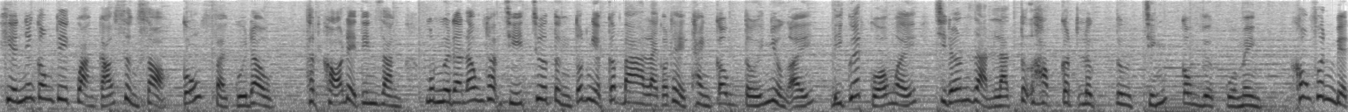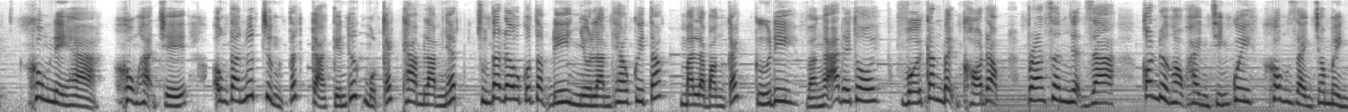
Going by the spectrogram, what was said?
khiến những công ty quảng cáo sừng sỏ cũng phải cúi đầu. Thật khó để tin rằng một người đàn ông thậm chí chưa từng tốt nghiệp cấp 3 lại có thể thành công tới nhường ấy. Bí quyết của ông ấy chỉ đơn giản là tự học cật lực từ chính công việc của mình. Không phân biệt, không nề hà, không hạn chế, ông ta nuốt chửng tất cả kiến thức một cách tham lam nhất. Chúng ta đâu có tập đi nhờ làm theo quy tắc mà là bằng cách cứ đi và ngã đấy thôi. Với căn bệnh khó đọc, Branson nhận ra con đường học hành chính quy không dành cho mình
